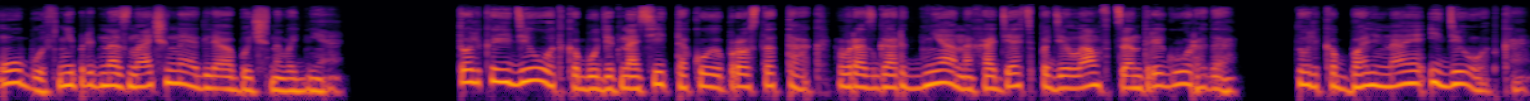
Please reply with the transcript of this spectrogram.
Обувь, не предназначенная для обычного дня. Только идиотка будет носить такую просто так, в разгар дня, находясь по делам в центре города. Только больная идиотка.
